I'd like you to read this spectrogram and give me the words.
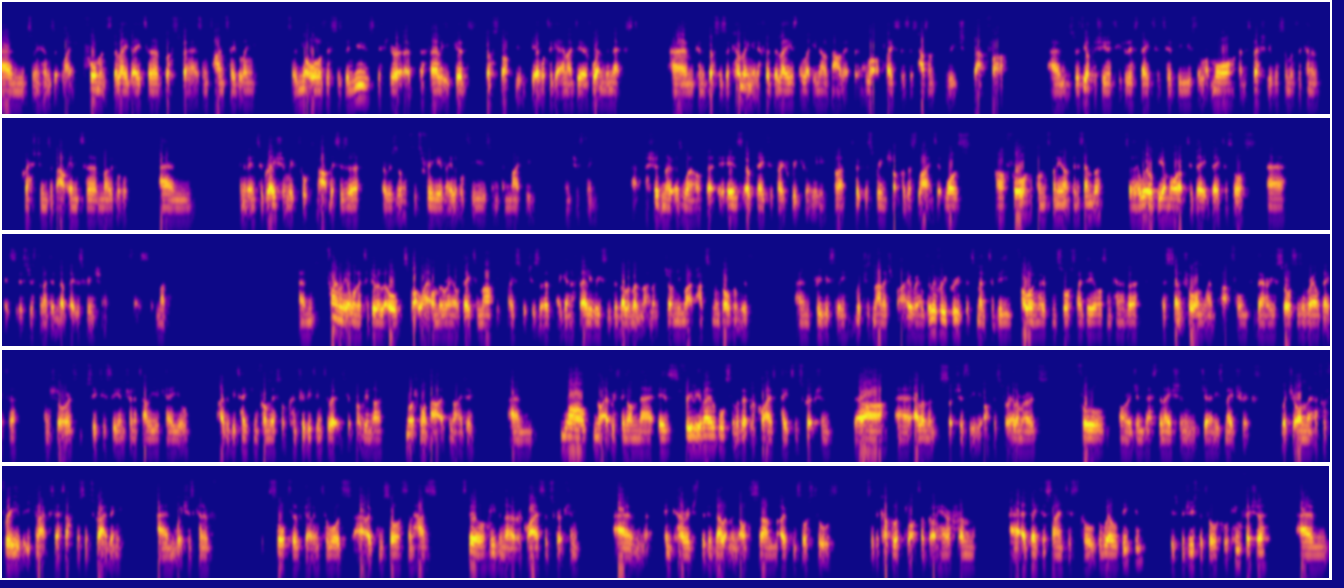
Um, so in terms of like performance, delay data, bus fares, and timetabling. So not all of this has been used. If you're at a, fairly good bus stop, you'll be able to get an idea of when the next um, kind of buses are coming, and if there are delays, they'll let you know about it. But in a lot of places, this hasn't reached that far. Um, so there's the opportunity for this data to be used a lot more, and especially with some of the kind of questions about intermodal um, kind of integration we've talked about, this is a, a resource that's freely available to use and, and might be interesting. I should note as well that it is updated very frequently. When I took the screenshot for the slides, it was half four on the 29th of December, so there will be a more up-to-date data source. Uh, it's, it's just that I didn't update the screenshot. So that's my and um, finally, I wanted to do a little spotlight on the Rail Data Marketplace, which is, a, again, a fairly recent development. Know, John, you might have had some involvement with um, previously, which is managed by rail delivery group. It's meant to be following open source ideals and kind of a, a central online platform for various sources of rail data. I'm sure as C2C and Trenitalia UK, you'll either be taking from this or contributing to it. So you'll probably know much more about it than I do. Um, while not everything on there is freely available, some of it requires paid subscription. There are uh, elements such as the Office for Rail and Roads, full origin destination journeys matrix, which are on there for free that you can access after subscribing um, which is kind of sort of going towards uh, open source and has still, even though it requires subscription, um, encourage the development of some open source tools. So the couple of plots I've got here are from uh, a data scientist called Will Deacon, who's produced a tool called Kingfisher. Um,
